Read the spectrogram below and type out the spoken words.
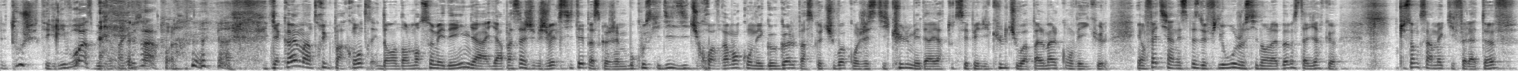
les touches étaient grivoises, mais il n'y a pas que ça. Il y a quand même un truc par contre, dans, dans le morceau Medellin, il y, a, il y a un passage, je vais le citer parce que j'aime beaucoup ce qu'il dit. Il dit Tu crois vraiment qu'on est gogol parce que tu vois qu'on gesticule, mais derrière toutes ces pellicules, tu vois pas le mal qu'on véhicule. Et en fait, il y a une espèce de fil rouge aussi dans l'album, c'est-à-dire que tu sens que c'est un mec qui fait la teuf.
